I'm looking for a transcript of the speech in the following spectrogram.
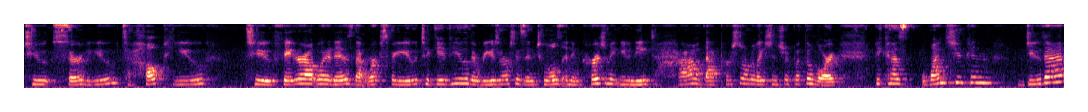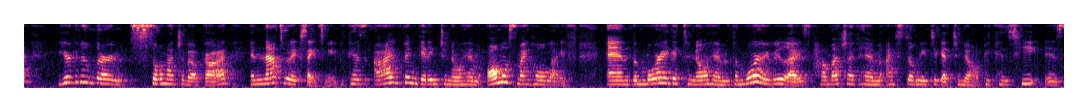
to serve you, to help you to figure out what it is that works for you, to give you the resources and tools and encouragement you need to have that personal relationship with the Lord. Because once you can do that, you're going to learn so much about God. And that's what excites me because I've been getting to know Him almost my whole life. And the more I get to know Him, the more I realize how much of Him I still need to get to know because He is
